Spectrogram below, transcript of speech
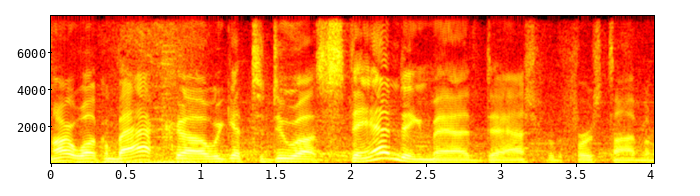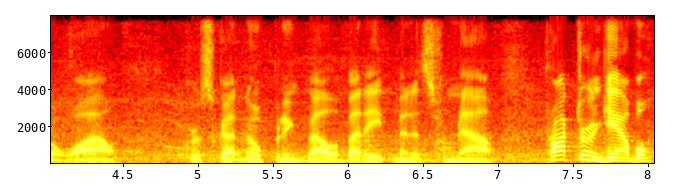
All right, welcome back. Uh, we get to do a standing mad dash for the first time in a while. Of course, we've got an opening bell about eight minutes from now. Procter and Gamble,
